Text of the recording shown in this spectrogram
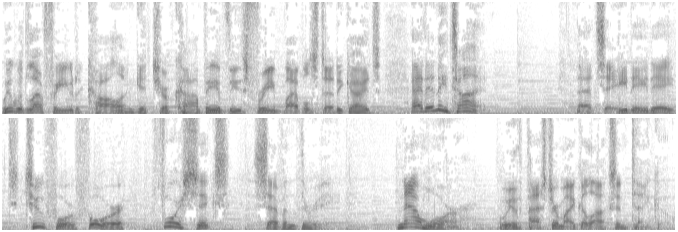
We would love for you to call and get your copy of these free Bible study guides at any time. That's 888 244 4673. Now, more with Pastor Michael Oxentenko.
